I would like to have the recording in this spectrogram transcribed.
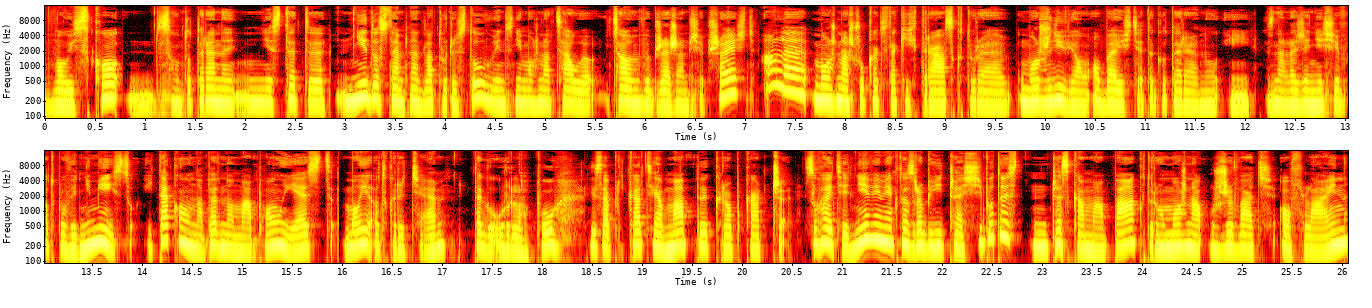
wojsko. Są to tereny niestety niedostępne dla turystów, więc nie można cały, całym wybrzeżem się przejść, ale można szukać takich tras, które umożliwią obejście tego terenu i znalezienie się w odpowiednim miejscu. I taką na pewno mapą jest moje odkrycie tego urlopu jest aplikacja mapy.czy. Słuchajcie, nie wiem jak to zrobili Czesi, bo to jest czeska mapa, którą można używać offline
